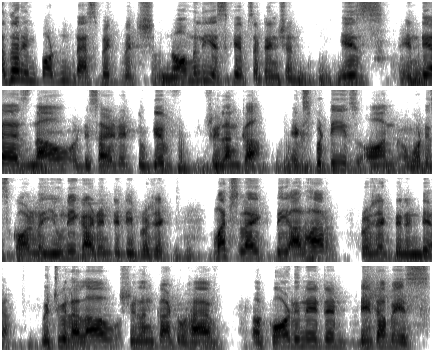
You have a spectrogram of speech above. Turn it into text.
other important aspect, which normally escapes attention, is India has now decided to give Sri Lanka expertise on what is called a unique identity project much like the Aadhaar project in India, which will allow Sri Lanka to have a coordinated database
